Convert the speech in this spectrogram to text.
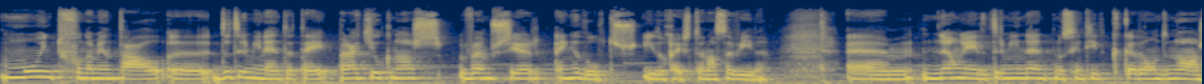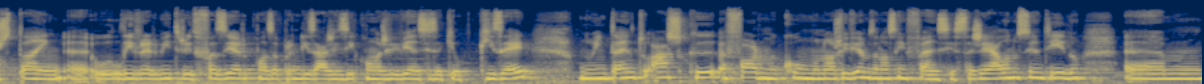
muito fundamental, uh, determinante até para aquilo que nós vamos ser em adultos e do resto da nossa vida um, não é determinante no sentido que cada um de nós tem uh, o livre-arbítrio de fazer com as aprendizagens e com as vivências aquilo que quiser. No entanto, acho que a forma como nós vivemos a nossa infância, seja ela no sentido um,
